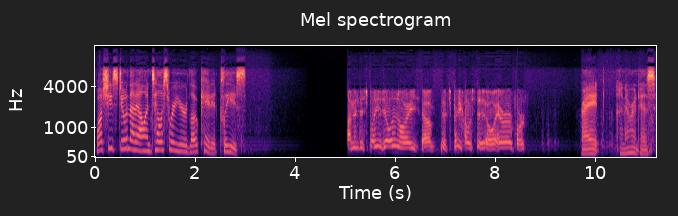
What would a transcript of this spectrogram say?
While she's doing that, Alan, tell us where you're located, please. I'm in Des Plaines, Illinois. Uh, it's pretty close to O'Hare Airport. Right. I know where it is.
